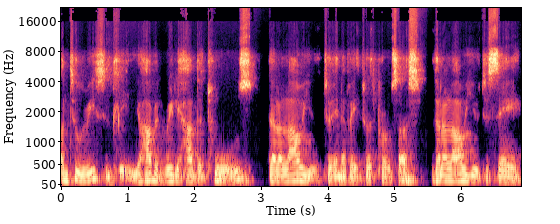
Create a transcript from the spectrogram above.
until recently you haven't really had the tools that allow you to innovate with process that allow you to say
